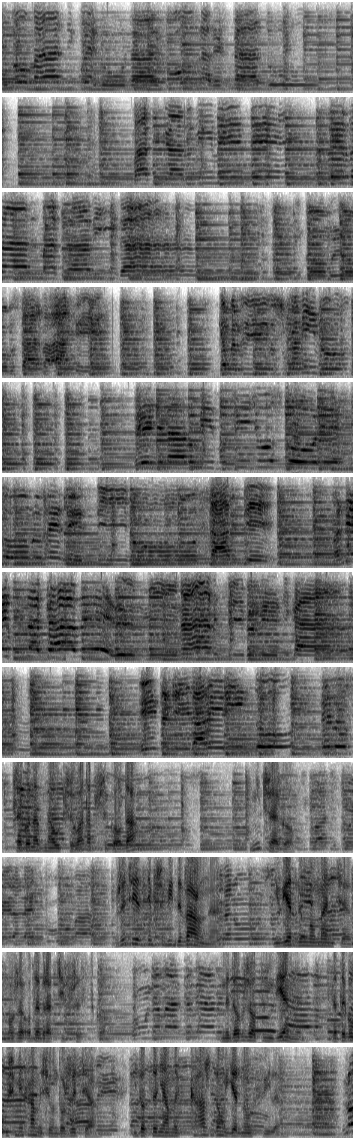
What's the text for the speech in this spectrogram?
automatic Czego nas nauczyła ta przygoda? Niczego. Życie jest nieprzewidywalne i w jednym momencie może odebrać ci wszystko. My dobrze o tym wiemy, dlatego uśmiechamy się do życia i doceniamy każdą jedną chwilę. No.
